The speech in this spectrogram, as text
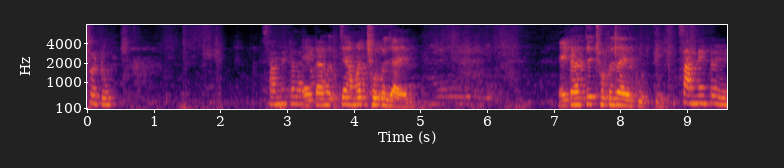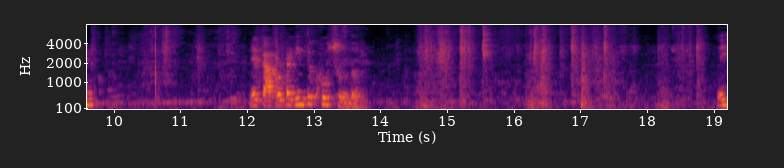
ছোট। সামনেটা এটা হচ্ছে আমার ছোট জায়ের। এটা হচ্ছে ছোট জায়ের কুর্তি। সামনেটা এরকম। এর কাপড়টা কিন্তু খুব সুন্দর। এই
